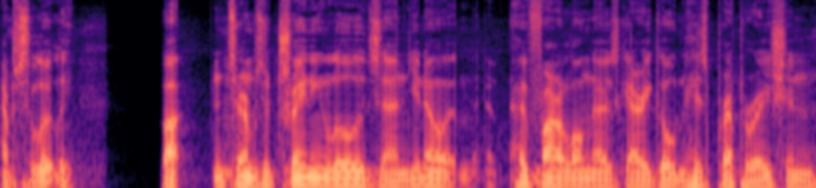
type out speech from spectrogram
absolutely. But in terms of training loads and you know how far along now is Gary Gold in his preparation?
